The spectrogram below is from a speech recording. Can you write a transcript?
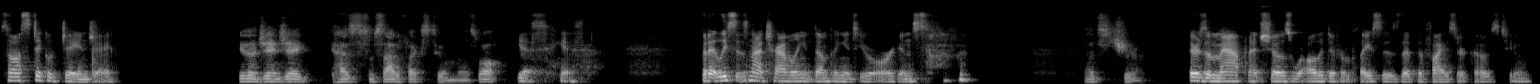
So I'll stick with J and J. You know, J and J has some side effects to them as well. Yes, yes. But at least it's not traveling and dumping into your organs. That's true. There's a map that shows where all the different places that the Pfizer goes to.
